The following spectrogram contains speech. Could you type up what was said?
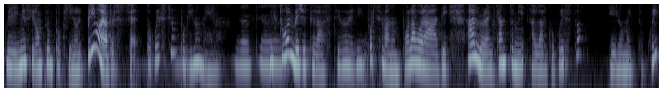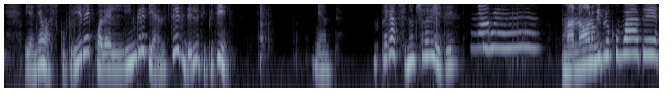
Vedi, il mio si rompe un pochino. Il primo era perfetto, questo è un pochino meno. Guardate. Il tuo invece è più elastico, vedi? Forse vanno un po' lavorati. Allora, intanto mi allargo questo e lo metto qui e andiamo a scoprire qual è l'ingrediente delle TPT. Niente. Ragazzi, non ce l'avete? No. Ma no, non vi preoccupate,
